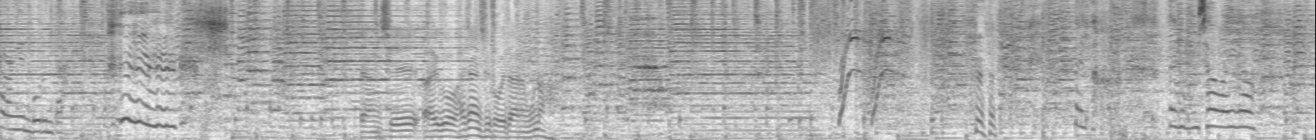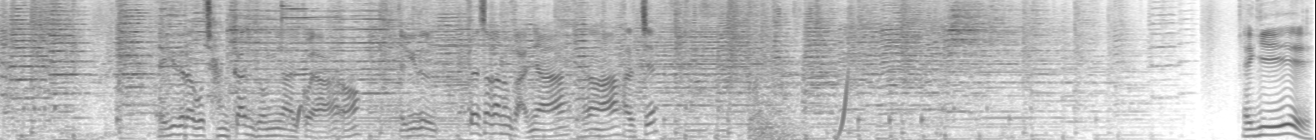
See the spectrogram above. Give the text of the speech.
사랑이 모른다. 화장실, 아이고 화장실 거기다 하는구나. 아이고, 아이고 무서워요. 애기들하고 잠깐 격리할 거야. 어? 애기들 뺏어가는 거 아니야, 사랑아, 알았지? 애기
